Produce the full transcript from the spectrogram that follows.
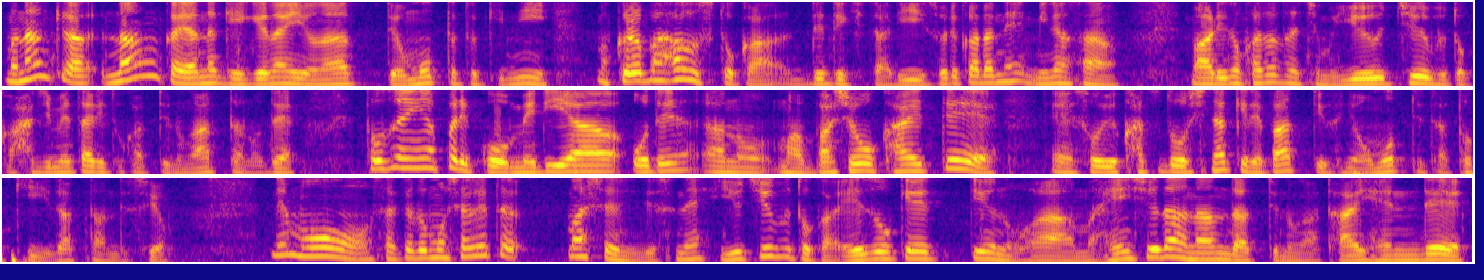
まあ、なんかなんかやんなきゃいけないよなって思った時に、まあ、クラブハウスとか出てきたりそれからね皆さん周りの方たちも YouTube とか始めたりとかっていうのがあったので当然やっぱりこうメディアをであの、まあ、場所を変えて、えそういう活動をしなければっていうふうに思ってた時だったんですよ。でも先ほど申し上げてましたようにですね YouTube とか映像系っていうのは、まあ、編集だなんだっていうのが大変で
